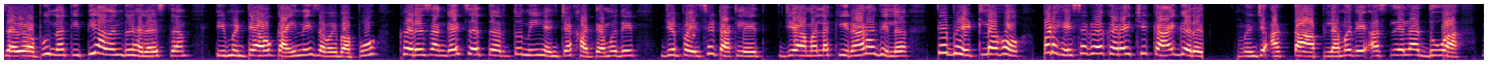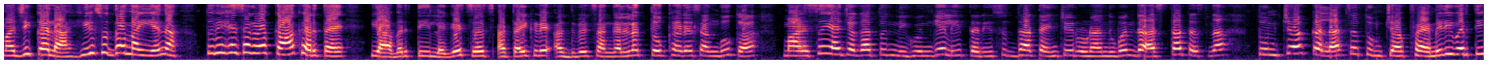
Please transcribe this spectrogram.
जावे बापू ना किती आनंद झाला असता. ती म्हणते अहो काही नाही जावे बापू. खरं सांगायचं तर तुम्ही यांच्या खात्यामध्ये जे पैसे टाकलेत जे आम्हाला किराणा दिलं ते भेटलं हो. पण हे सगळं करायची काय गरज? म्हणजे आत्ता आपल्यामध्ये असलेला दुवा माझी कला ही सुद्धा नाहीये ना. तुम्ही हे सगळं का करताय? यावरती लगेचच आता इकडे अद्वैत सांगायला लागतो. खरं सांगू का? माणसं या जगातून निघून गेली तरी सुद्धा त्यांचे ऋणानुबंध असतातच ना. तुमच्या कलाचं तुमच्या फॅमिलीवरती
